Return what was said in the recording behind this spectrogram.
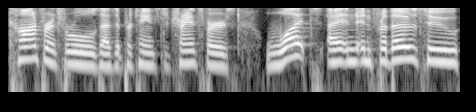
conference rules as it pertains to transfers. What and, and for those who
